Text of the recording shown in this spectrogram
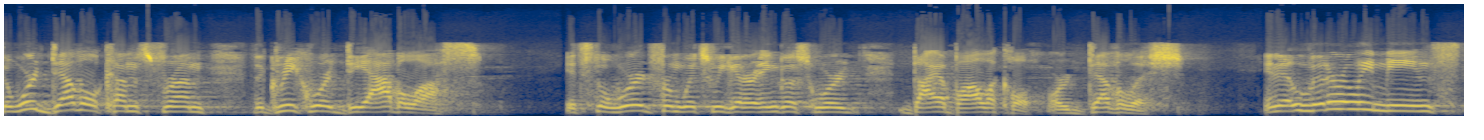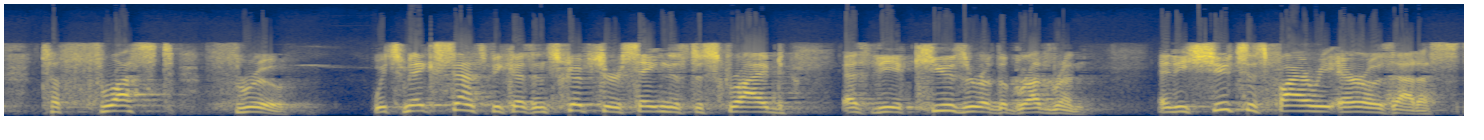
The word devil comes from the Greek word diabolos. It's the word from which we get our English word diabolical or devilish. And it literally means to thrust through, which makes sense because in Scripture, Satan is described as the accuser of the brethren. And he shoots his fiery arrows at us.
